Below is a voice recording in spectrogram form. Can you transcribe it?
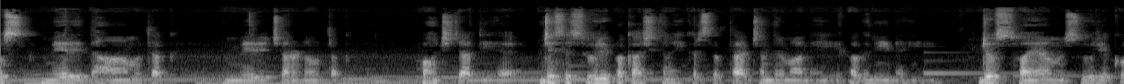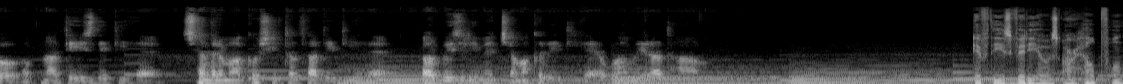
उस मेरे धाम तक, मेरे चरणों तक पहुँच जाती है, जिसे सूर्य प्रकाशित नहीं कर सकता, चंद्रमा नहीं, अग्नि नहीं, जो स्वयं सूर्य को अपना तेज देती है। चंद्रमा को शीतलता देती है और बिजली में चमक देती है वह मेरा धाम If these videos are helpful,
